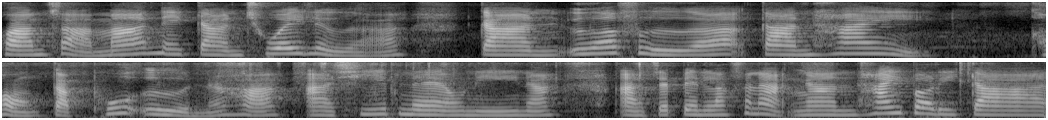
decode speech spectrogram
ความสามารถในการช่วยเหลือ การเอื้อเฟื้อ การให้ ของกับผู้อื่นนะคะ อาชีพแนวนี้นะ อาจจะเป็นลักษณะงานให้บริการ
